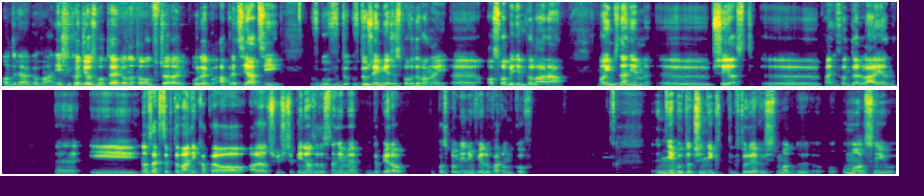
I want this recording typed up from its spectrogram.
odreagowanie. Jeśli chodzi o złotego, no to on wczoraj uległ aprecjacji w, w, w dużej mierze spowodowanej e, osłabieniem dolara. Moim zdaniem e, przyjazd e, pani von der Leyen e, i no, zaakceptowanie KPO, ale oczywiście pieniądze dostaniemy dopiero po spełnieniu wielu warunków. Nie był to czynnik, który jakoś mo- umocnił,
